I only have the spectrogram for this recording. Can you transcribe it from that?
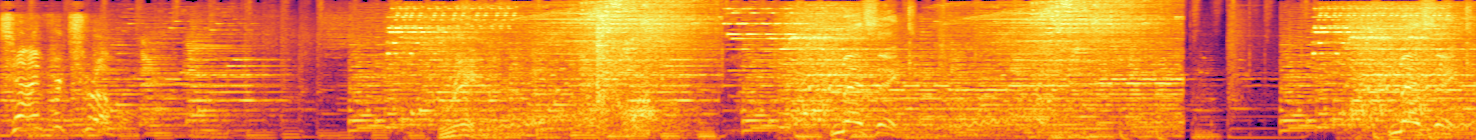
Time for trouble. Rare. Mythic. Mythic.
